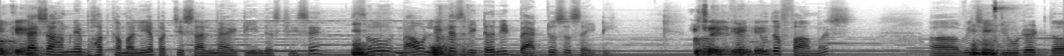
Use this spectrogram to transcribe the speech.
Okay. पैसा हमने बहुत कमा लिया 25 साल में आईटी इंडस्ट्री से। So now let us return it back to society So we Society, went okay. to the farmers, uh, which Mhm. included the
